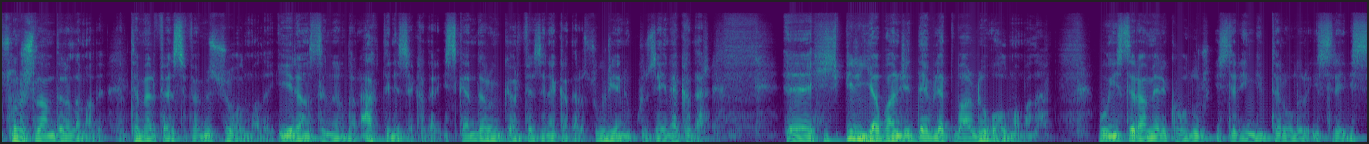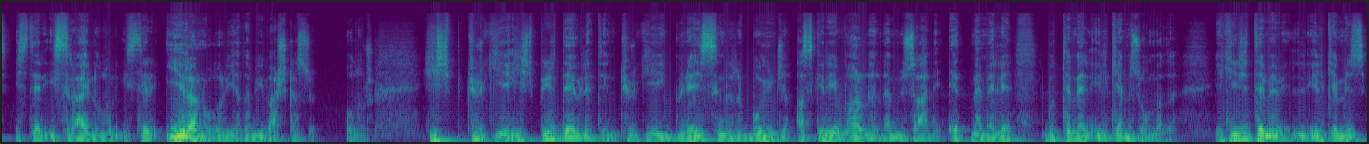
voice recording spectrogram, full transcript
sonuçlandırılamadı. Temel felsefemiz şu olmalı. İran sınırından Akdeniz'e kadar, İskenderun körfezine kadar, Suriye'nin kuzeyine kadar e, hiçbir yabancı devlet varlığı olmamalı. Bu ister Amerika olur, ister İngiltere olur, ister, ister İsrail olur, ister İran olur ya da bir başkası olur hiç Türkiye hiçbir devletin Türkiye'nin güney sınırı boyunca askeri varlığına müsaade etmemeli. Bu temel ilkemiz olmalı. İkinci temel ilkemiz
